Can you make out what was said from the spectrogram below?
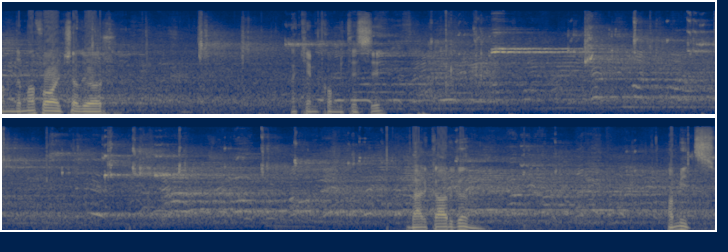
Andıma foul çalıyor. Hakem komitesi. Berk Argın. Hamit.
